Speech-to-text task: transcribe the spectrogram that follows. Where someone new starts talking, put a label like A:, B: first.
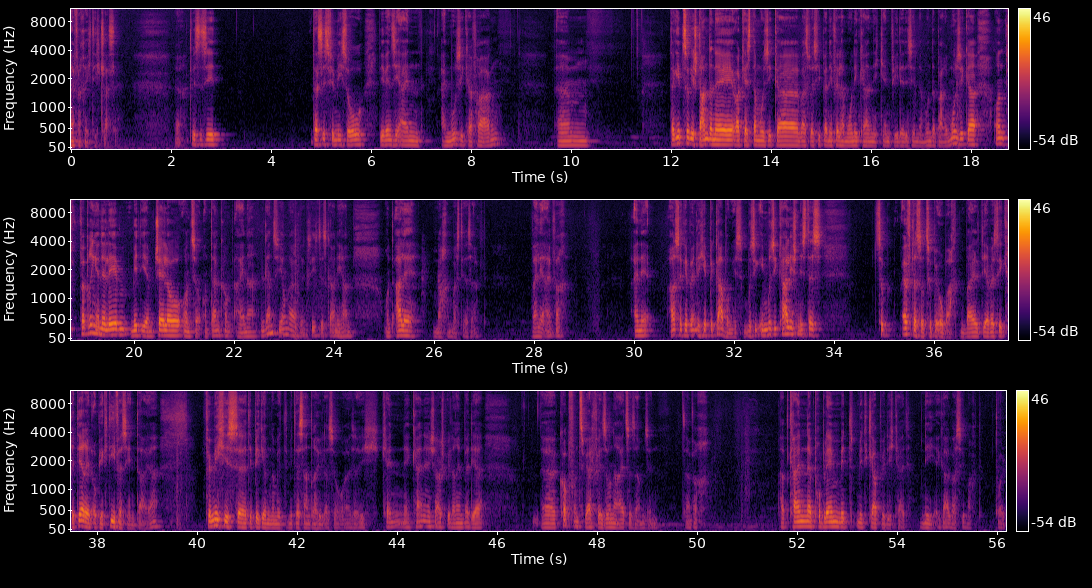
A: einfach richtig klasse. Ja, wissen Sie, das ist für mich so, wie wenn Sie einen, einen Musiker fragen, ähm, da gibt es so gestandene Orchestermusiker, was weiß ich, bei den Philharmonikern, ich kenne viele, die sind wunderbare Musiker und verbringen ihr Leben mit ihrem Cello und so. Und dann kommt einer, ein ganz junger, du siehst das gar nicht an, und alle machen, was der sagt, weil er einfach eine außergewöhnliche Begabung ist. Musik, Im Musikalischen ist das so, öfter so zu beobachten, weil die Kriterien objektiver sind da. Ja. Für mich ist äh, die Begegnung mit, mit der Sandra Hüller so. Also ich kenne keine Schauspielerin, bei der äh, Kopf und Zwerchfell so nahe zusammen sind. Es einfach, hat kein Problem mit, mit Glaubwürdigkeit. Nie, egal was sie macht. Toll.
